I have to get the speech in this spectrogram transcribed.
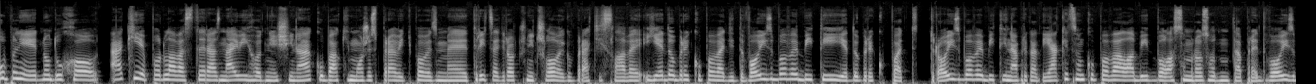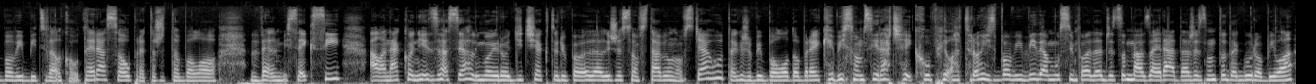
Úplne jednoducho, aký je podľa vás teraz najvýhodnejší nákup, aký môže spraviť povedzme 30-ročný človek v Bratislave? Je dobre kupovať dvojizbové byty, je dobre kupovať trojizbové byty? Napríklad ja keď som kupovala byt, bola som rozhodnutá pre dvojizbový byt s veľkou terasou, pretože to bolo veľmi sexy, ale nakoniec zasiahli moji rodičia, ktorí povedali, že som v stabilnom vzťahu, takže by bolo dobré, keby som si radšej kúpila trojizbový byt a musím povedať, že som naozaj rada, že som to tak urobila.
